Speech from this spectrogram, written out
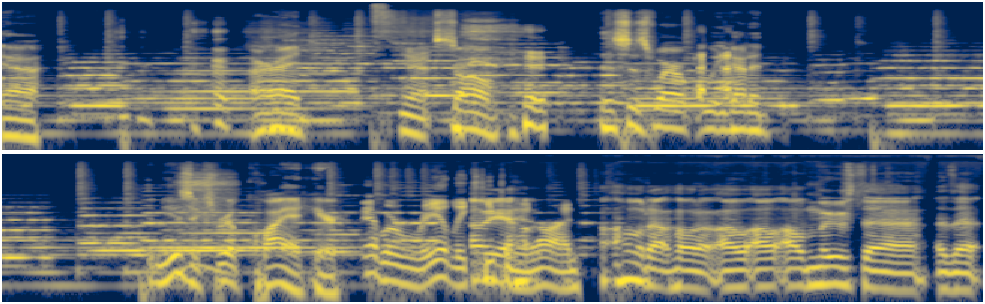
Yeah. All right. Yeah. So this is where we got to. The music's real quiet here. Yeah, we're really Oh, keeping yeah. it on. Hold up, hold up. I'll, I'll, I'll move the the.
